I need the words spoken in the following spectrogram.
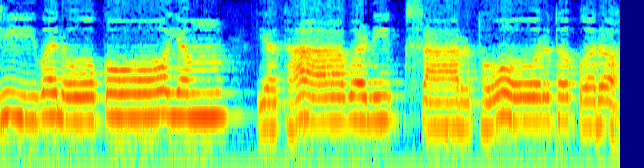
जीवलोकोऽयम् यथावणिक्सार्थोऽर्थपरः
